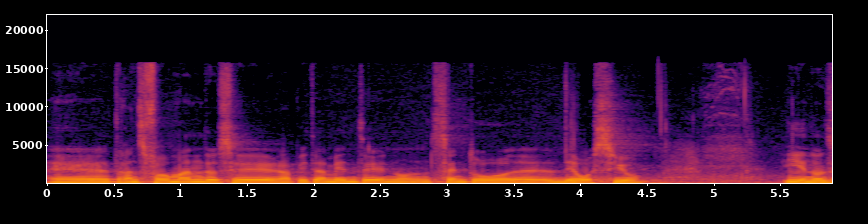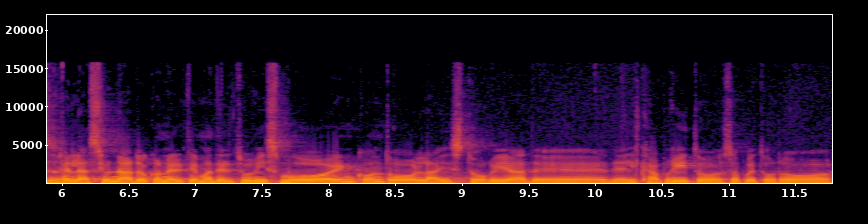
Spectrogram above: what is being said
eh, transformándose rápidamente en un centro de, ocio. Y entonces relacionado con el tema del turismo encontró la historia del cabrito, sobre todo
